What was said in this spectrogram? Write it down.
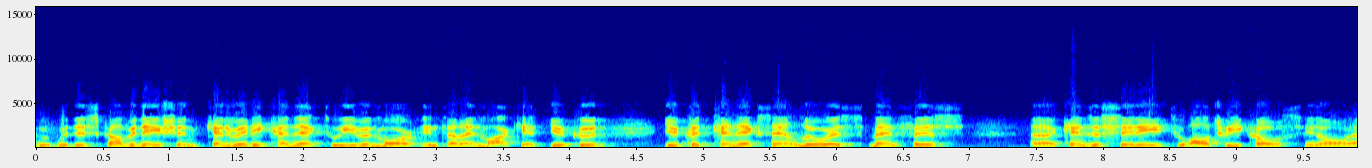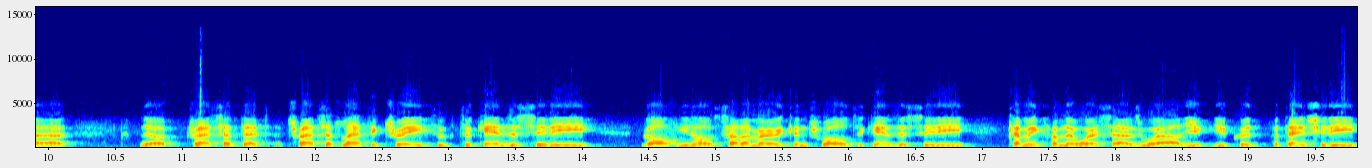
with this combination can really connect to even more hinterland market. You could connect St. Louis, Memphis, Kansas City to all three coasts, you know, transatlantic trade to Kansas City, Gulf, you know, South American trade to Kansas City coming from the west as well. You could potentially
